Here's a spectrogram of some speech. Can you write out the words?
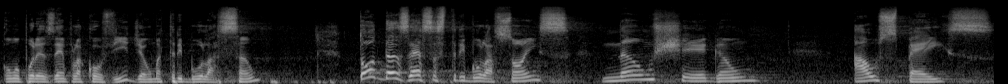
como por exemplo a Covid, é uma tribulação. Todas essas tribulações não chegam aos pés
